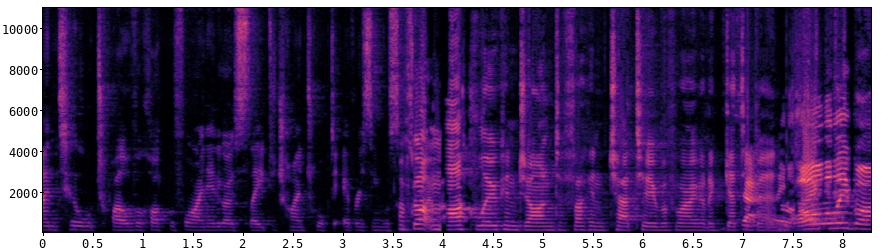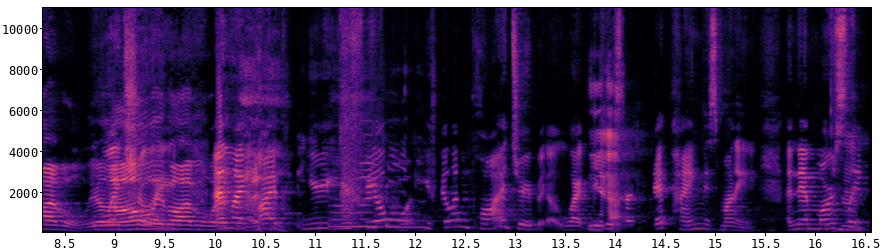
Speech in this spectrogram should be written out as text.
until twelve o'clock before I need to go to sleep to try and talk to every single." I've got Mark, Luke, and John to fucking chat to before I gotta get to bed. Exactly. The Holy Bible. You're the Holy Literally. Bible. and like. I, you, Oh you my feel you feel implied to, but like because Yeah. like, they're paying this money, and they're mostly mm-hmm.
